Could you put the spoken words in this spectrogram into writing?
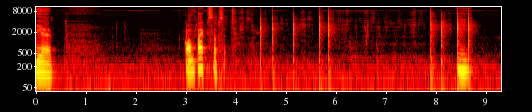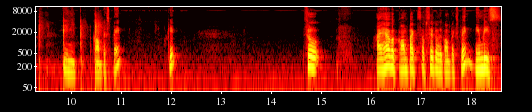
a compact subset in complex plane okay. So I have a compact subset of the complex plane namely it is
